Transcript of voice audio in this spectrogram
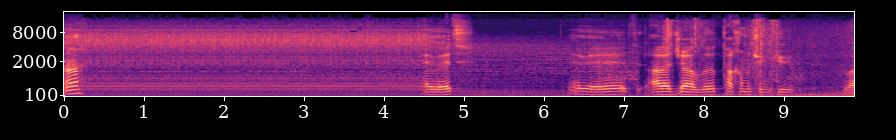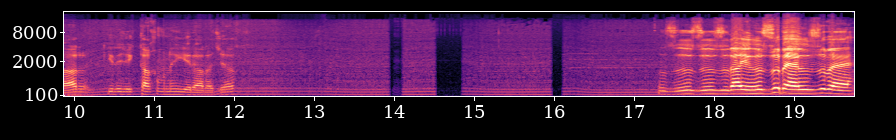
Ha? Evet. Evet. Aracı aldı. Takımı çünkü var. Gidecek takımını geri alacak. Hızlı hızlı hızlı dayı hızlı be hızlı be.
